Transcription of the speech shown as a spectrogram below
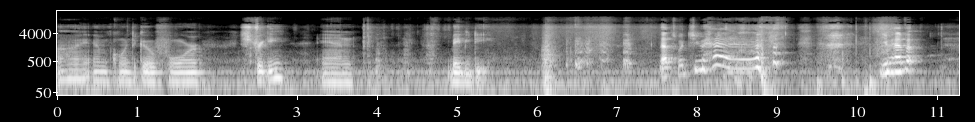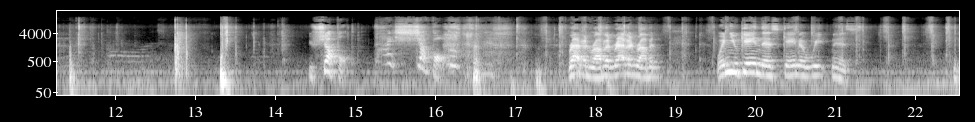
uh, I am going to go for Striggy and Baby D. That's what you have. You have a. You shuffled. I shuffle. Rabbit, Robin, Rabbit, Robin. When you gain this, gain a weakness.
